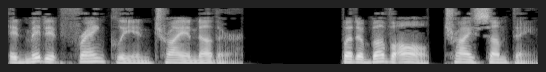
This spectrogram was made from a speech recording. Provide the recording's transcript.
admit it frankly and try another. But above all, try something.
